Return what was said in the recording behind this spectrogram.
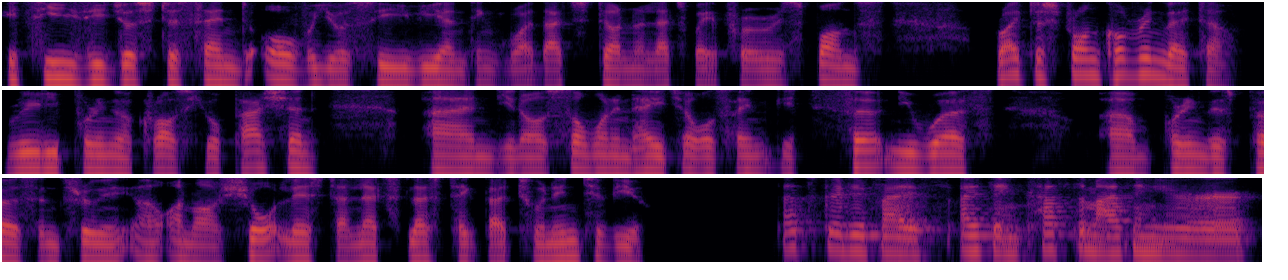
it's easy just to send over your CV and think, right, that's done, and let's wait for a response. Write a strong covering letter, really putting across your passion. And you know, someone in HR will say it's certainly worth um, putting this person through uh, on our shortlist, and let's let's take that to an interview. That's great advice. I think customizing your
